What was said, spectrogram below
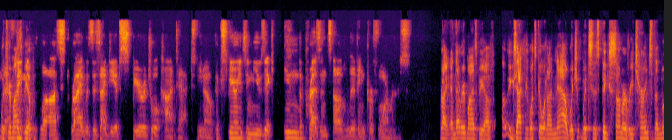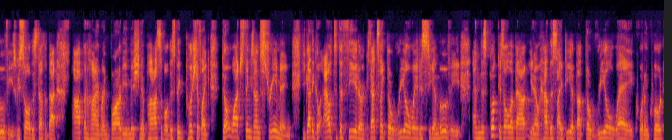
Which reminds me of lost, right? Was this idea of spiritual contact, you know, experiencing music in the presence of living performers. Right, and that reminds me of uh, exactly what's going on now, which which this big summer return to the movies. We saw the stuff about Oppenheimer and Barbie and Mission Impossible. This big push of like, don't watch things on streaming. You got to go out to the theater because that's like the real way to see a movie. And this book is all about you know how this idea about the real way, quote unquote,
